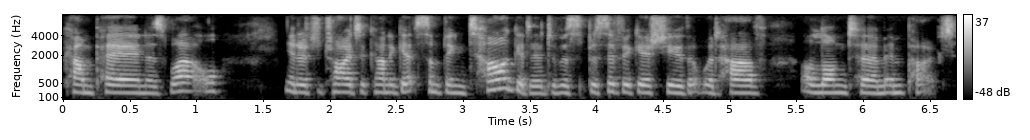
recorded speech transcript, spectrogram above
campaign as well you know to try to kind of get something targeted to a specific issue that would have a long-term impact.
